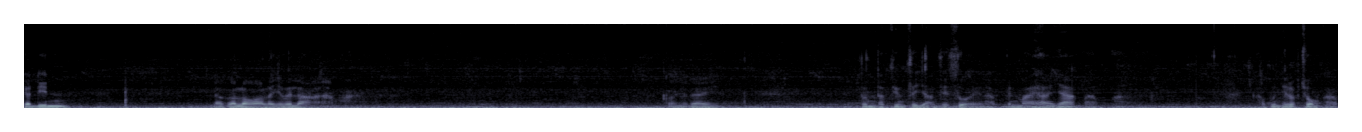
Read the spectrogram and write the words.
กับดิน แล้วก็รอระยะเวลานะครับ ก็จะได้ต้นทับทิมสยามสวยๆนะครับ เป็นไม้หายากนะครับ ขอบคุณที่รับชมครับ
